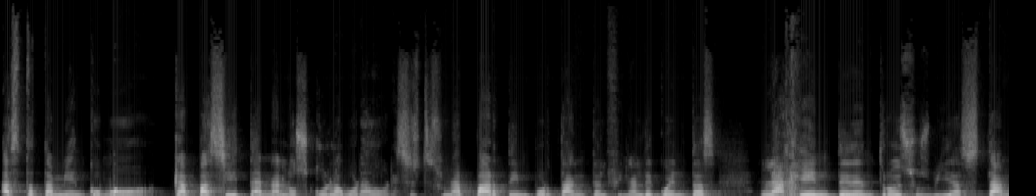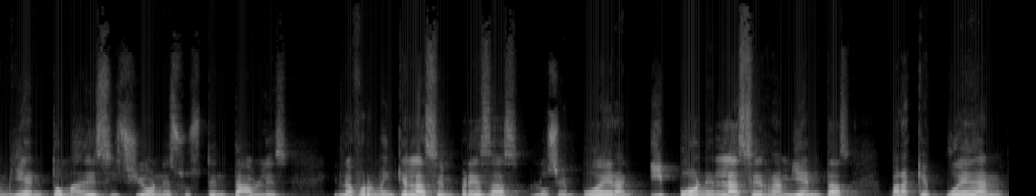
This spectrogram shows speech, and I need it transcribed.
hasta también cómo capacitan a los colaboradores. Esto es una parte importante. Al final de cuentas, la gente dentro de sus vidas también toma decisiones sustentables y la forma en que las empresas los empoderan y ponen las herramientas para que puedan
